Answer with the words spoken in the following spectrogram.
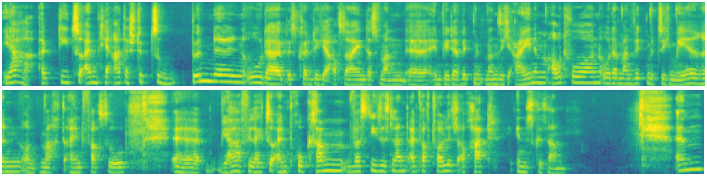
ja, die zu einem Theaterstück zu bündeln oder es könnte ja auch sein, dass man äh, entweder widmet man sich einem Autoren oder man widmet sich mehreren und macht einfach so, äh, ja, vielleicht so ein Programm, was dieses Land einfach Tolles auch hat insgesamt. Ähm,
